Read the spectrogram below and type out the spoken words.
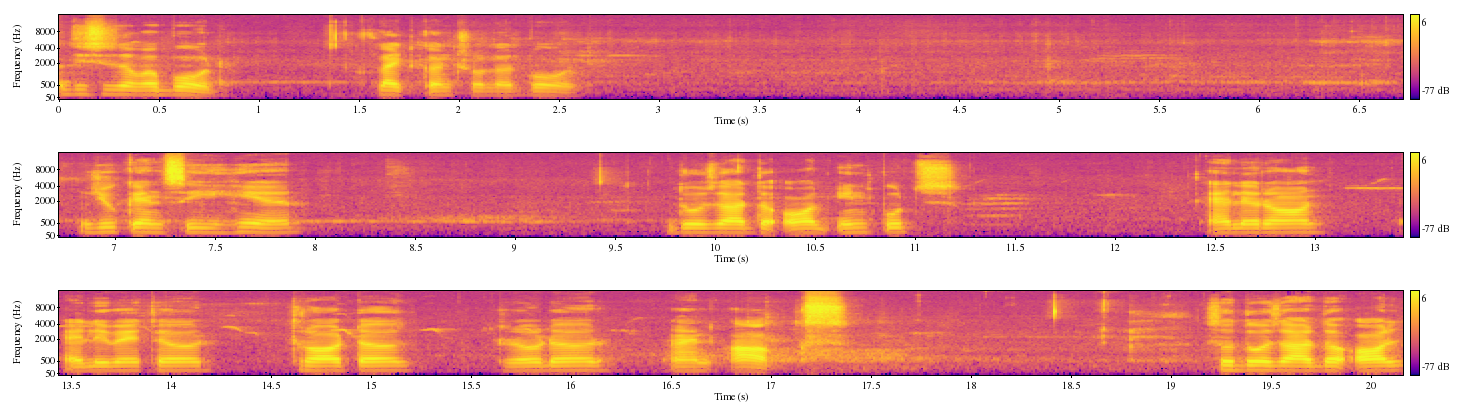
This is our board flight controller board. You can see here those are the all inputs. Aileron elevator throttle rudder and aux. So those are the all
